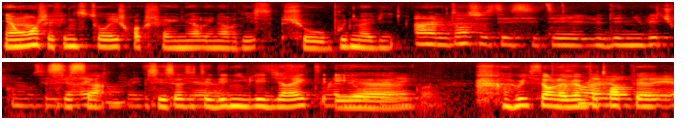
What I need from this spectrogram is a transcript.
Il y a un moment, j'ai fait une story, je crois que je suis à 1h, 1h10. Je suis au bout de ma vie. En même temps, c'était- le dénivelé, tu commençais direct ça, en fait. c'est ça, c'était euh, dénivelé direct. on Et euh, repéré, quoi. oui, ça, on l'avait un peu trop repéré.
